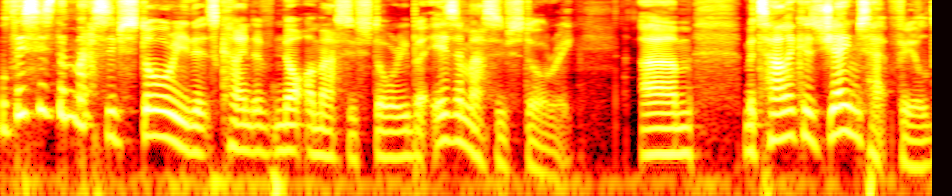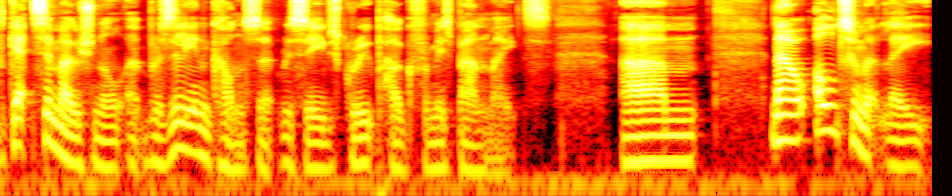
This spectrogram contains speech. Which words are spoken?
Well, this is the massive story that's kind of not a massive story, but is a massive story. Um, Metallica's James Hetfield gets emotional at Brazilian concert, receives group hug from his bandmates. Um, now, ultimately,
